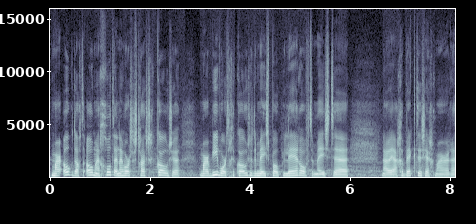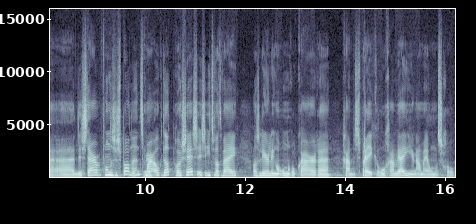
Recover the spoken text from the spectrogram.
Maar ook dacht, oh mijn god, en er wordt er straks gekozen. Maar wie wordt gekozen? De meest populaire of de meest uh, nou ja, gebekte, zeg maar. Uh, dus daar vonden ze spannend. Ja. Maar ook dat proces is iets wat wij als leerlingen onder elkaar uh, gaan bespreken. Hoe gaan wij hier nou mee om als school?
